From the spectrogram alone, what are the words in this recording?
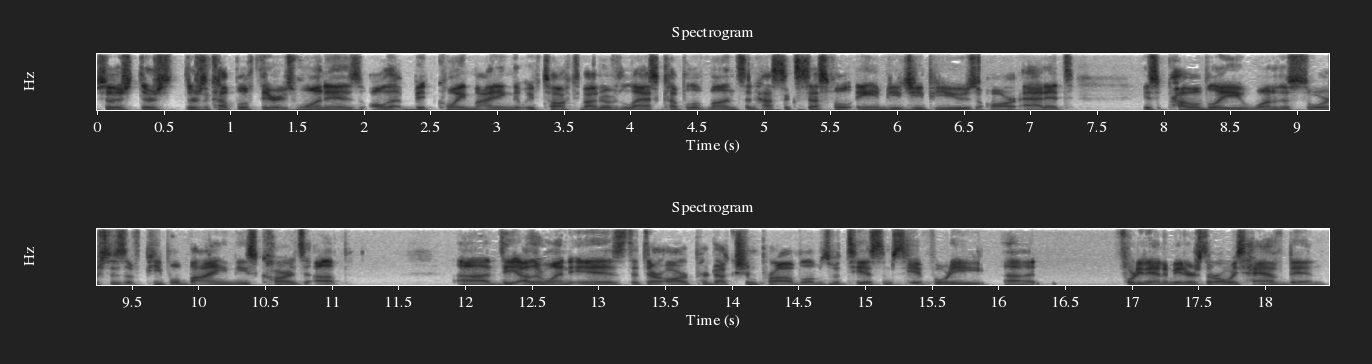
so there's there's there's a couple of theories. One is all that Bitcoin mining that we've talked about over the last couple of months and how successful AMD GPUs are at it is probably one of the sources of people buying these cards up. Uh, the other one is that there are production problems with TSMC at 40, uh, 40 nanometers. There always have been.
